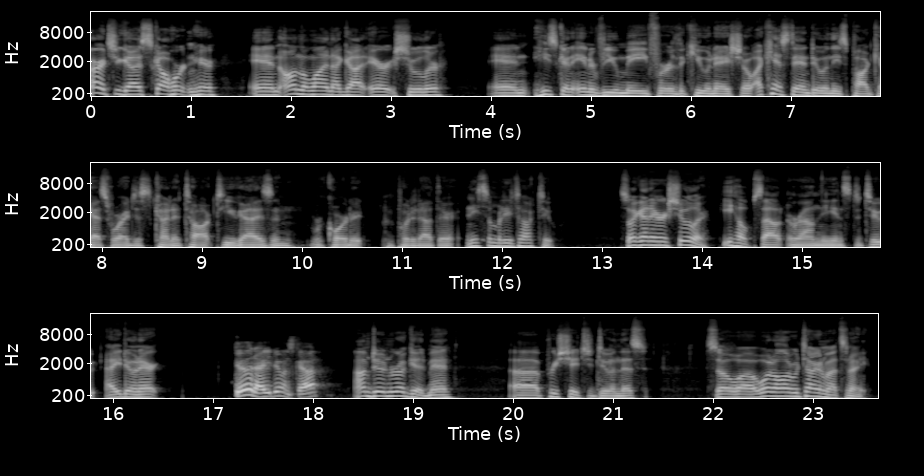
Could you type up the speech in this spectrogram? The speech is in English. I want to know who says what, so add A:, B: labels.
A: All right, you guys, Scott Horton here, and on the line I got Eric Schuler, and he's going to interview me for the Q and A show. I can't stand doing these podcasts where I just kind of talk to you guys and record it and put it out there. I need somebody to talk to, so I got Eric Schuler. He helps out around the institute. How you doing, Eric?
B: Good. How you doing, Scott?
A: I'm doing real good, man. Uh, appreciate you doing this. So, uh, what all are we talking about tonight?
